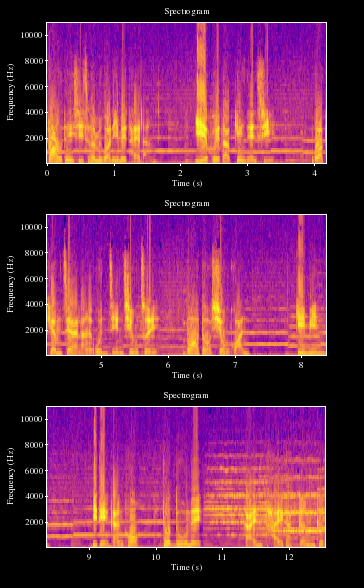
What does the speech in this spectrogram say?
到底是啥物原因要杀人？伊的回答竟然是。我欠这个人的温情伤多，无法度偿还，见面一点艰苦，不如呢，甲因抬个更更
